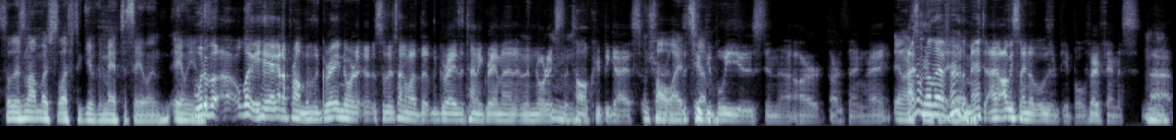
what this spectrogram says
So there's not much left to give the mantis alien aliens. What about? Uh, wait, hey, I got a problem with the gray Nordic. So they're talking about the, the gray is the tiny gray man, and the Nordics the Mhm. tall creepy guys. The tall whites, The two yeah. people we used in uh, our our thing, right? Our I don't know that I've heard of the yeah. mantis. I, obviously, I know the lizard people, very famous. Uh, Mhm.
